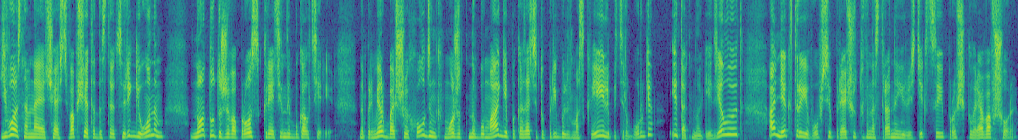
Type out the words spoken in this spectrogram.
Его основная часть вообще-то достается регионам, но тут уже вопрос креативной бухгалтерии. Например, большой холдинг может на бумаге показать эту прибыль в Москве или Петербурге, и так многие делают, а некоторые вовсе прячут в иностранной юрисдикции, проще говоря, в офшоры.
